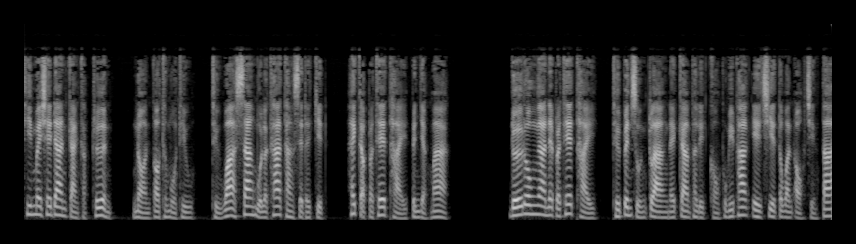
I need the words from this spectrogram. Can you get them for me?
ที่ไม่ใช่ด้านการขับเคลื่อน นอนออโตโมทิว ถือว่าสร้างมูลค่าทางเศรษฐกิจให้กับประเทศไทยเป็นอย่างมาก โดยโรงงานในประเทศไทยถือเป็นศูนย์กลางในการผลิตของภูมิภาคเอเชียตะวันออกเฉียงใต้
